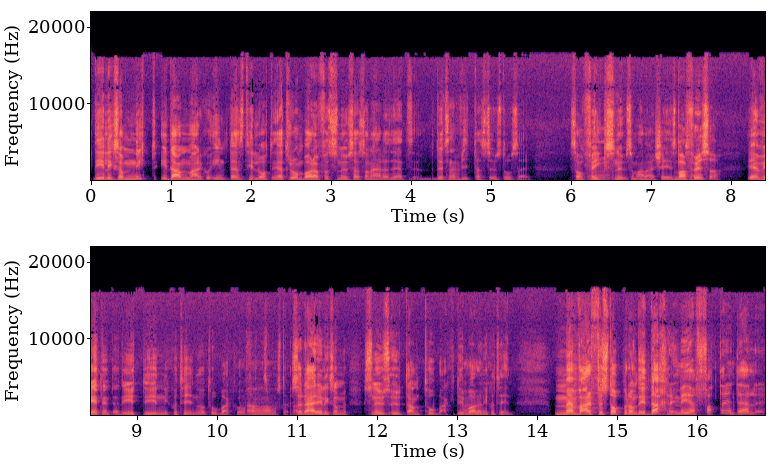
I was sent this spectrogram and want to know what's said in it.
Det är liksom nytt i Danmark och inte ens tillåtet. Jag tror de bara får snusa såna här, du vet, du vet, såna här vita snusdosor. Som fake snus som alla tjejer snusar. Mm. Varför är det så? Jag vet inte, det är ju det är nikotin och tobak och fan hans moster. Så det här är liksom snus utan tobak, det är bara nikotin. Men varför stoppar de det i Dachring? Men jag fattar inte heller.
